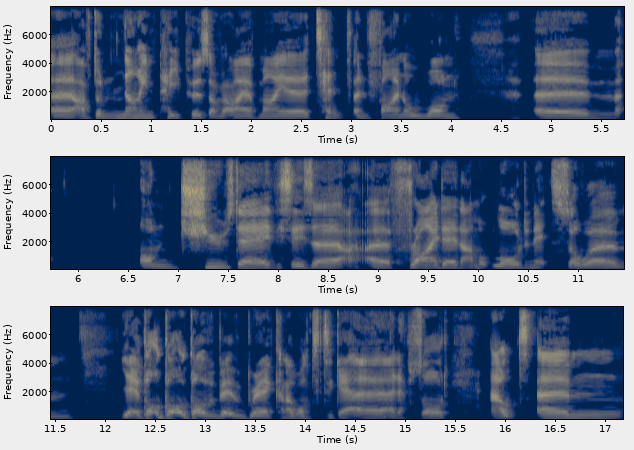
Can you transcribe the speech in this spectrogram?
uh, I've done nine papers. I've, I have my uh, tenth and final one um, on Tuesday. This is a, Friday that I'm uploading it. So um, yeah, got got got a bit of a break, and I wanted to get uh, an episode out. Um,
